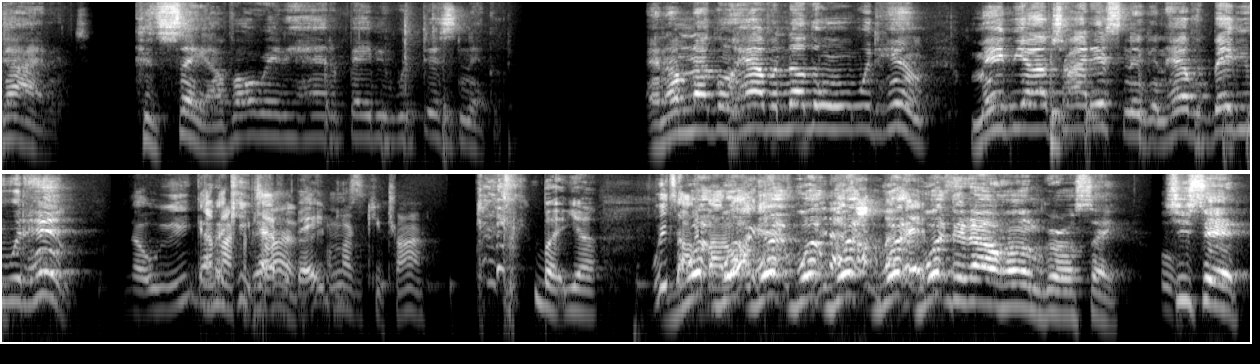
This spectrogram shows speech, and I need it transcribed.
guidance could say, "I've already had a baby with this nigga, and I'm not gonna have another one with him," maybe I'll try this nigga and have a baby with him. no, we ain't gotta not keep gonna try. having babies. I'm not gonna keep trying. but yeah, we talk What about what what what what what, what did our homegirl say? She said,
